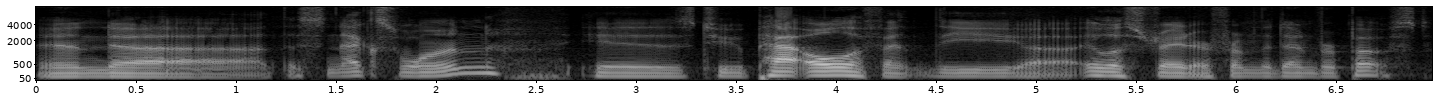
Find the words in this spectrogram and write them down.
And uh, this next one is to Pat Oliphant, the uh, illustrator from the Denver Post.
